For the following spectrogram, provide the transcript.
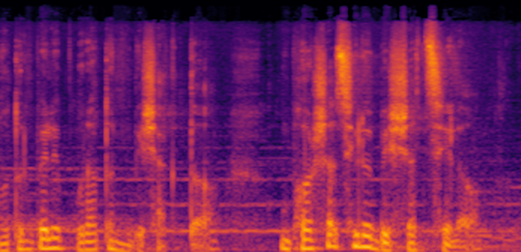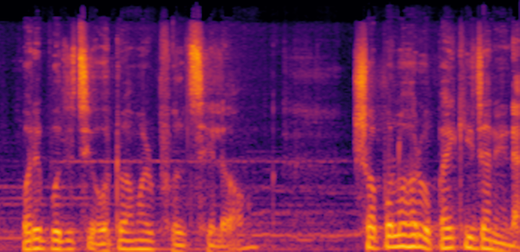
নতুন পেলে পুরাতন বিষাক্ত। ভরসা ছিল, বিশ্বাস ছিল। পরে বুঝেছি ওটা আমার ভুল ছিল। সফল হওয়ার উপায় কি জানি না,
